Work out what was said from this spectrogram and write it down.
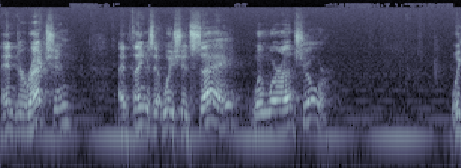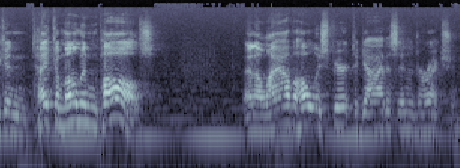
and direction and things that we should say when we're unsure. We can take a moment and pause and allow the Holy Spirit to guide us in a direction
